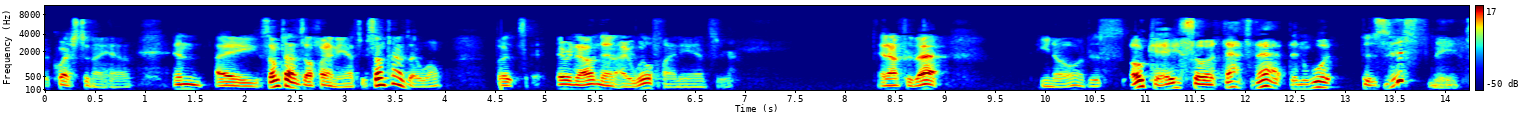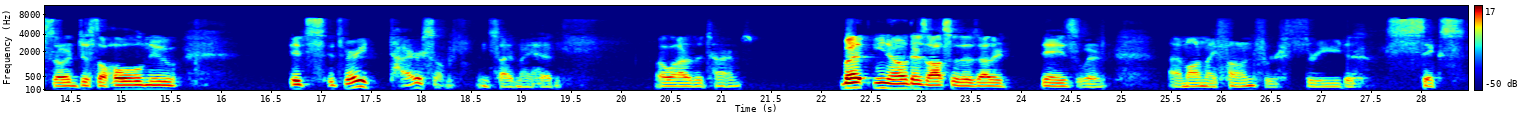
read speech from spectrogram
a question I have. And I sometimes I'll find the answer. Sometimes I won't. But every now and then I will find the answer. And after that, you know, I'm just okay, so if that's that, then what does this mean? So just a whole new it's it's very tiresome inside my head a lot of the times. But, you know, there's also those other days where I'm on my phone for three to six to 12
